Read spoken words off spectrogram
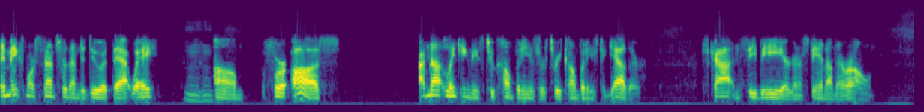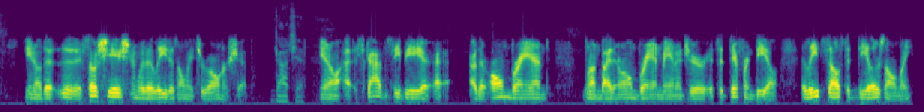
It makes more sense for them to do it that way. Mm-hmm. Um, for us, I'm not linking these two companies or three companies together. Scott and CB are going to stand on their own. You know, the the association with Elite is only through ownership. Gotcha. You know, uh, Scott and CB are, are their own brand, run by their own brand manager. It's a different deal. Elite sells to dealers only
